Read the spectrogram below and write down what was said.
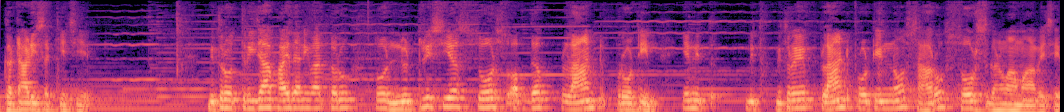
ઘટાડી શકીએ છીએ. મિત્રો, ત્રીજા ફાયદાની વાત કરું તો nutritious source of the plant protein એ મિત- મિત- મિત્રો, એ પ્લાન્ટ પ્રોટીનનો સારો સોર્સ ગણવામાં આવે છે.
